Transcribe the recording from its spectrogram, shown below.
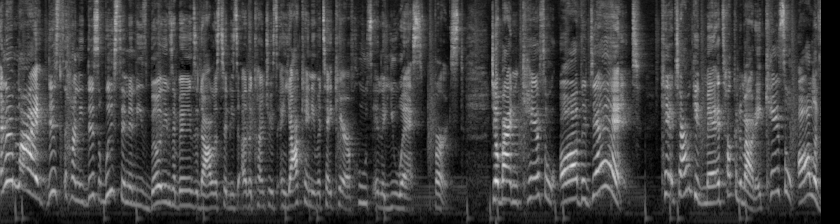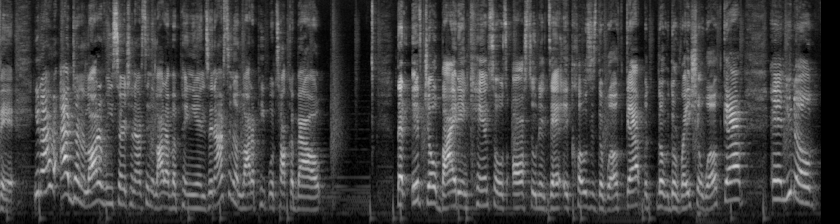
And I'm like, this, honey, this we sending these billions and billions of dollars to these other countries, and y'all can't even take care of who's in the U.S. first. Joe Biden cancel all the debt. Can't y'all get mad talking about it? Cancel all of it. You know, I've, I've done a lot of research and I've seen a lot of opinions, and I've seen a lot of people talk about that if Joe Biden cancels all student debt, it closes the wealth gap, the, the racial wealth gap. And you know,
